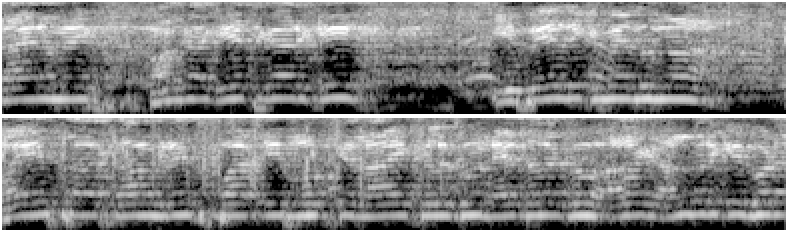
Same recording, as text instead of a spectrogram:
డైనమిక్ వంగా గీత గారికి ఈ వేదిక మీద ఉన్న వైఎస్ఆర్ కాంగ్రెస్ పార్టీ ముఖ్య నాయకులకు నేతలకు అలాగే అందరికీ కూడా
